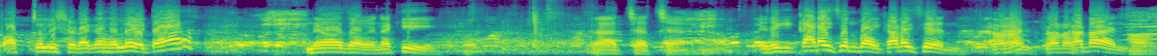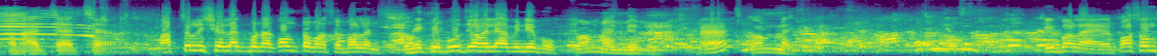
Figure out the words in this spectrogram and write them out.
পাঁচচল্লিশশো টাকা হলে এটা নেওয়া যাবে নাকি? আচ্ছা আচ্ছা। এটা কি কাটাইছেন ভাই? কাটাইছেন? হ্যাঁ? কাটাই। কাটাইল? হ্যাঁ, আচ্ছা আচ্ছা। পাঁচচল্লিশশো লাগবে না? কম টম আছে বলেন। দেখি বুঝে হলে আমি নেব। কম নাই মেবে হ্যাঁ? কম নাই। কি বলে? পছন্দ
